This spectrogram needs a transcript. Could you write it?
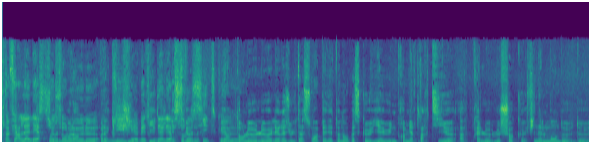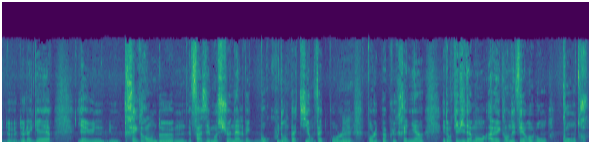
préfère l'alerte sur le, obligé à mettre une alerte sur le site. Que... Et en même temps, le, les résultats sont à peine étonnants parce qu'il y a eu une première partie euh, après le, choc finalement de, de, de, de, la guerre. Il y a eu une, une, très grande euh, phase émotionnelle avec beaucoup d'empathie en fait pour le pour le peuple ukrainien. Et donc évidemment avec en effet rebond contre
